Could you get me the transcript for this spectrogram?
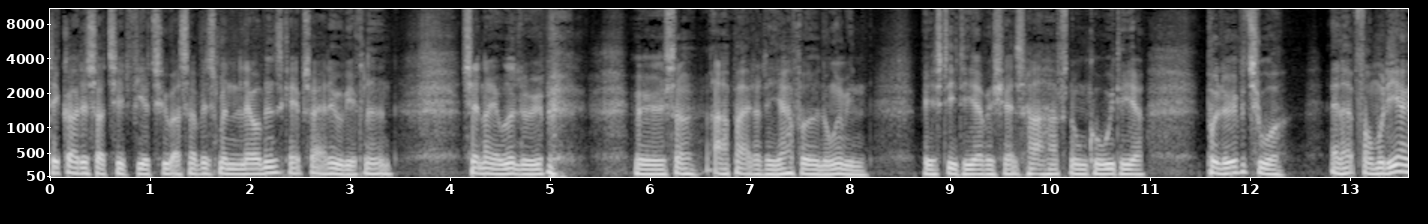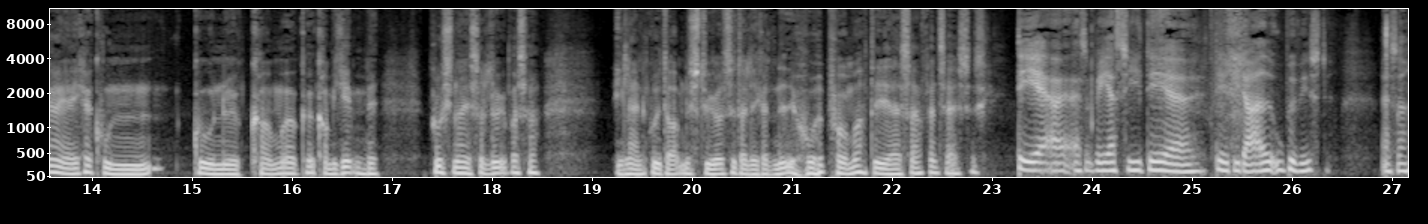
det gør det så til et 24. Altså, hvis man laver videnskab, så er det jo i virkeligheden. Selv når jeg er ude at løbe, øh, så arbejder det. Jeg har fået nogle af mine bedste idéer, hvis jeg altså har haft nogle gode idéer på løbetur, eller formuleringer, jeg ikke har kunnet, kunne komme, komme igennem med. Pludselig, når jeg så løber, så en eller anden guddommelig styrelse, der lægger det ned i hovedet på mig. Det er så fantastisk. Det er, altså vil jeg sige, det er, det er dit eget ubevidste. Altså,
